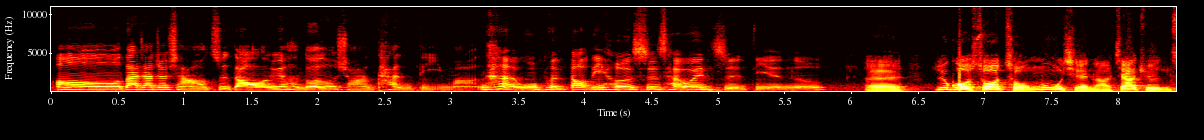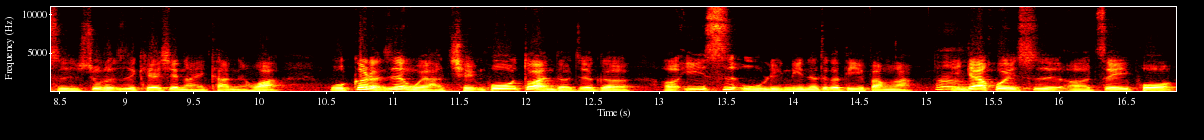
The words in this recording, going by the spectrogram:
嗯，大家就想要知道了，因为很多人都喜欢探底嘛，那我们到底何时才会止跌呢？呃，如果说从目前啊加权指数的日 K 线来看的话，我个人认为啊前波段的这个呃一四五零零的这个地方啊，应该会是呃这一波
